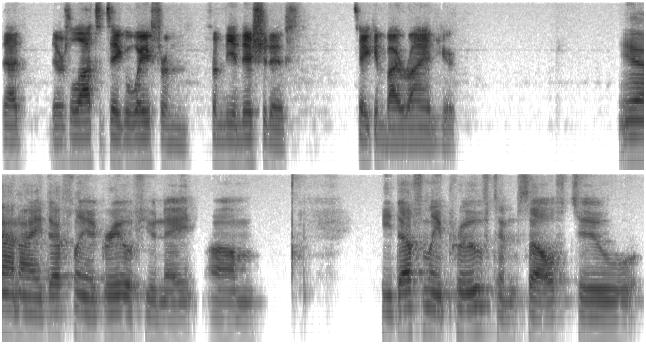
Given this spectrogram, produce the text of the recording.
that there's a lot to take away from from the initiative taken by Ryan here. Yeah, and I definitely agree with you, Nate. Um, he definitely proved himself to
